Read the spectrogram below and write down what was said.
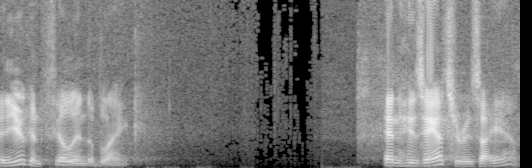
and you can fill in the blank. And his answer is, I am.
